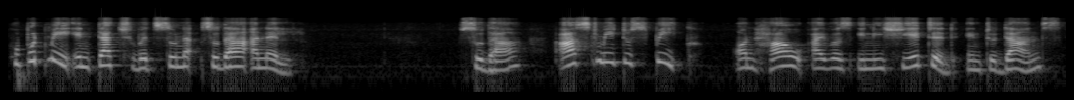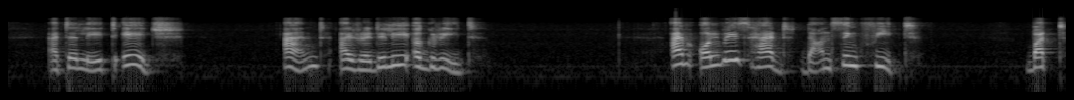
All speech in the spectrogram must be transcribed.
who put me in touch with Sudha Anil. Sudha asked me to speak on how I was initiated into dance at a late age, and I readily agreed. I've always had dancing feet, but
